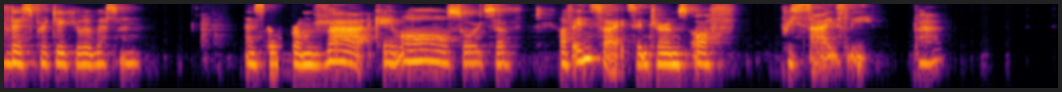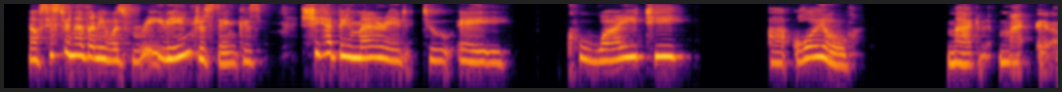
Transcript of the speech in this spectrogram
this particular lesson. And so from that came all sorts of, of insights in terms of precisely that. Now, Sister Nathani was really interesting because she had been married to a Kuwaiti uh, oil magnate, mag, uh,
